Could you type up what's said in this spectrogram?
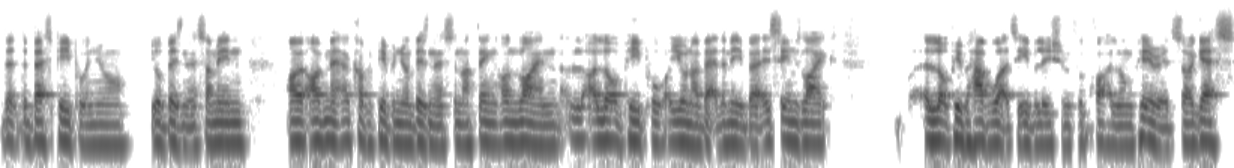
the the best people in your your business? I mean, I, have met a couple of people in your business, and I think online a lot of people you'll know better than me, but it seems like a lot of people have worked at Evolution for quite a long period. So I guess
